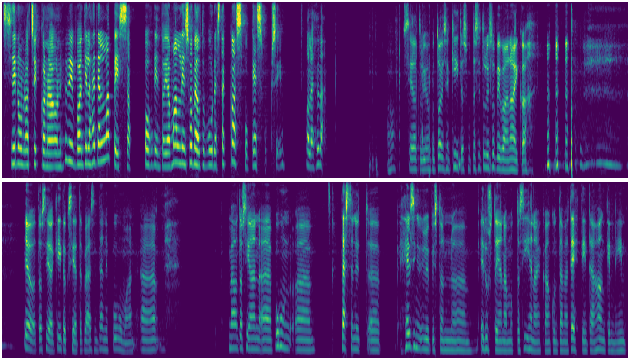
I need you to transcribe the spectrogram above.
Sinun otsikkona on Hyvinvointilähete Lapissa, pohdintoja mallin soveltuvuudesta kasvukeskuksiin. Ole hyvä. Oho, siellä tuli jonkun toisen kiitos, mutta se tuli sopivaan aikaan. Joo, tosiaan kiitoksia, että pääsin tänne puhumaan. Mä on tosiaan, puhun tässä nyt Helsingin yliopiston edustajana, mutta siihen aikaan, kun tämä tehtiin, tämä hanke, niin,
